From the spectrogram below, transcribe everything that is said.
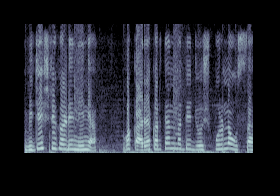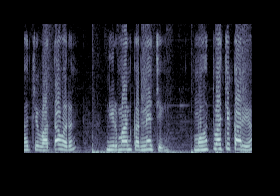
विजयश्रीकडे नेण्यात व कार्यकर्त्यांमध्ये जोशपूर्ण उत्साहाचे वातावरण निर्माण करण्याचे महत्त्वाचे कार्य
